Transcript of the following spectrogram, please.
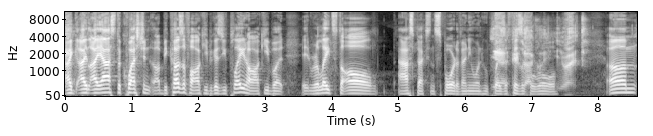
I I, I asked the question uh, because of hockey because you played hockey, but it relates to all aspects in sport of anyone who plays Yeah, a physical exactly. role. right Um,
